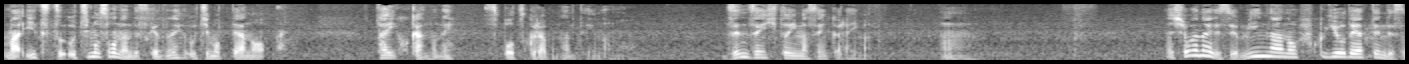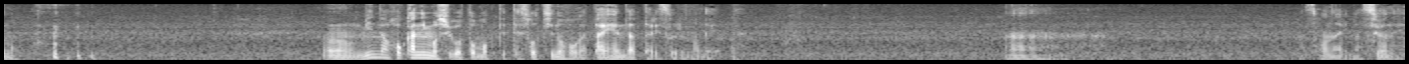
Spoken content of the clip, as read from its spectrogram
まあ言いつつうちもそうなんですけどね。うちもってあの体育館のねスポーツクラブなんていうのはもう全然人いませんから今。うん。しょうがないですよ。みんなあの副業でやってんですもん。うん、みんな他にも仕事を持っててそっちの方が大変だったりするのでうんそうなりますよね。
